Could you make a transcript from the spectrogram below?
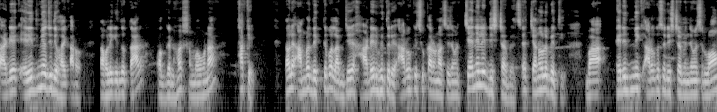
কার্ডিয়াক এরিদমিয়া যদি হয় কারও, তাহলে কিন্তু তার অজ্ঞান হওয়ার সম্ভাবনা থাকে। তাহলে আমরা দেখতে পেলাম যে হার্টের ভিতরে আরও কিছু কারণ আছে, যেমন চ্যানেলের ডিস্টারবেন্স হ্যাঁ চ্যানেলোপ্যাথি বা এরিদমিক আরও কিছু ডিস্টারবেন্স যেমন হচ্ছে long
